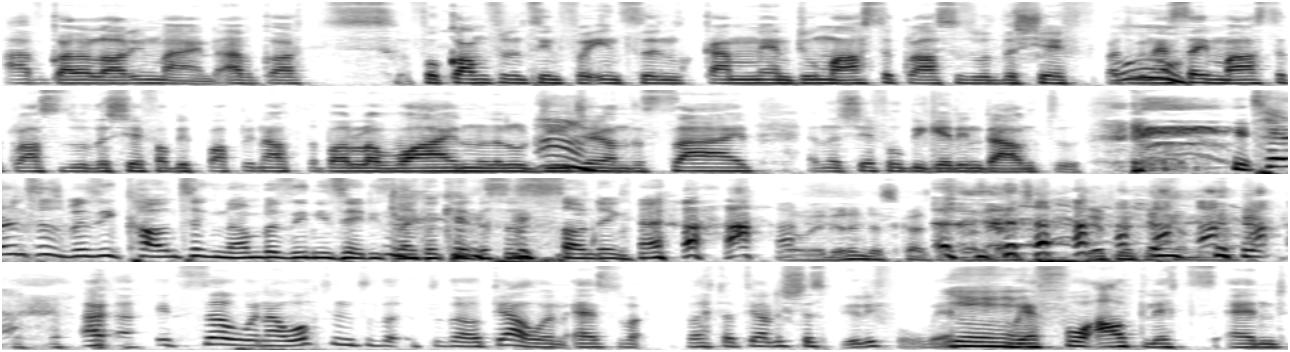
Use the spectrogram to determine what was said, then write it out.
I've got a lot in mind. I've got for conferencing, for instance, come and do master classes with the chef. But when I say master classes with the chef, I'll be popping out the bottle of wine, a little ah. DJ on the side, and the chef will be getting down to. Terence is busy counting numbers in his head. He's like, okay, this is sounding. No, we didn't discuss that one. Definitely coming. I, I, it's so when I walked into the to the hotel, when as that hotel is just beautiful. We have, Yes. we have four outlets, and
